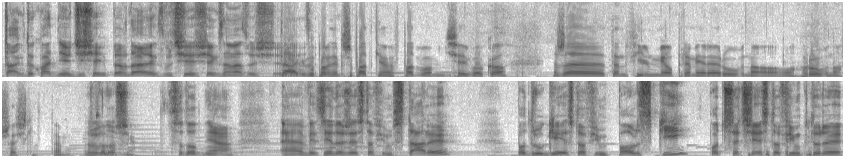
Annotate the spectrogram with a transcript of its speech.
Tak, dokładnie, dzisiaj, prawda? Jak zwróciłeś się, jak znalazłeś... e, Tak, zupełnie przypadkiem wpadło mi dzisiaj w oko, że ten film miał premierę równo, równo 6 lat temu. Równo Co do dnia. co do dnia. E, więc nie dość, że jest to film stary, po drugie jest to film polski, po trzecie jest to film, który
